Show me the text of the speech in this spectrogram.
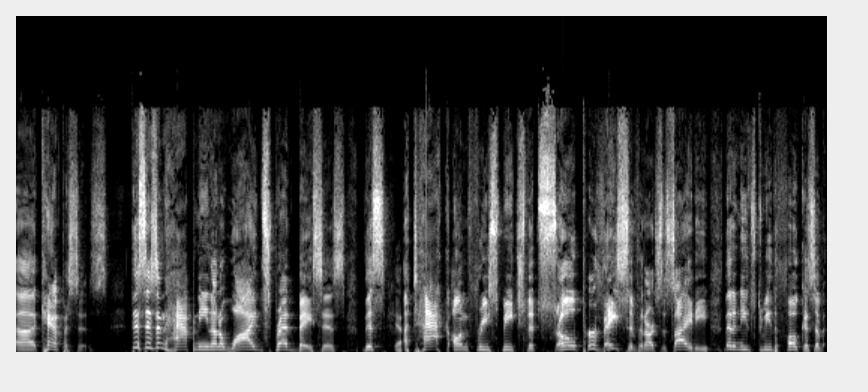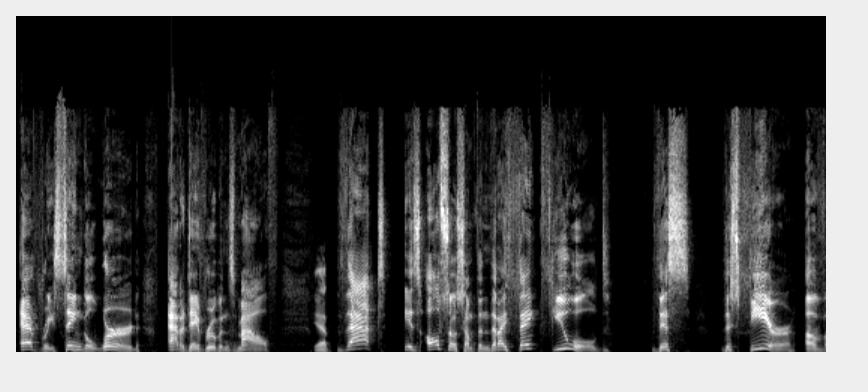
uh, campuses. This isn't happening on a widespread basis. This Yeah. attack on free speech that's so pervasive in our society that it needs to be the focus of every single word out of Dave Rubin's mouth Yep. that is also something that I think fueled this this fear of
